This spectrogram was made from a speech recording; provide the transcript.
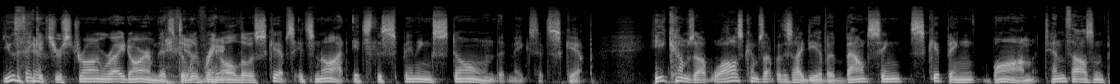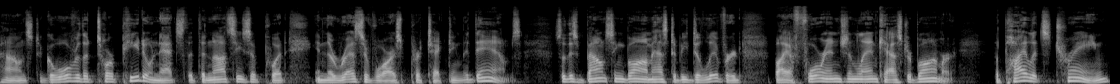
you think it's your strong right arm that's Yeah, delivering right. all those skips. It's not. It's the spinning stone that makes it skip. He comes up, Wallis comes up with this idea of a bouncing, skipping bomb, 10,000 pounds, to go over the torpedo nets that the Nazis have put in the reservoirs protecting the dams. So this bouncing bomb has to be delivered by a four engine Lancaster bomber. The pilots train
